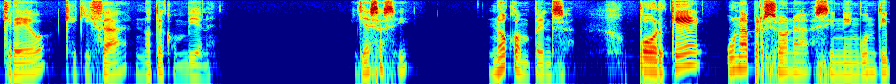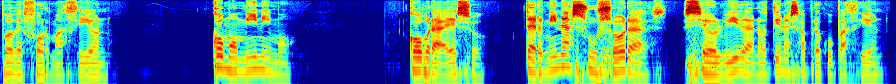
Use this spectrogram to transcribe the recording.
creo que quizá no te conviene. Y es así. No compensa. ¿Por qué una persona sin ningún tipo de formación, como mínimo, cobra eso? Termina sus horas, se olvida, no tiene esa preocupación.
